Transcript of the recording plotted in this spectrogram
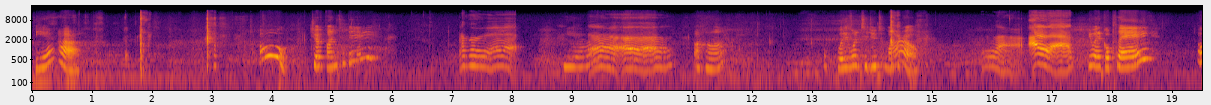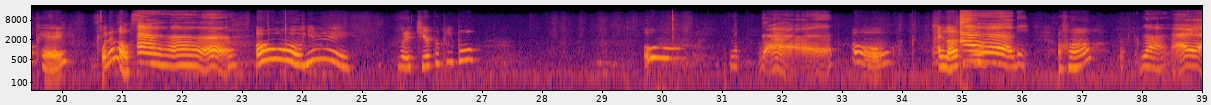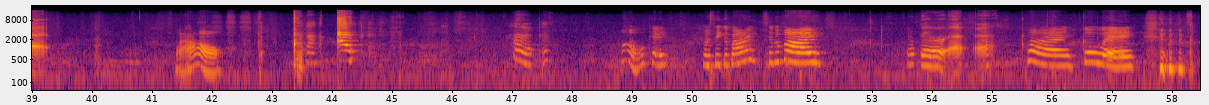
Yeah. Oh, did you have fun today? Yeah. Uh-huh. What do you want to do tomorrow? You want to go play? Okay. What else? Oh, yay. You want to cheer for people? Oh. Oh. I love you. Uh-huh. Wow. Oh, okay. You want to say goodbye? Say bye-bye. Bye. Go away.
